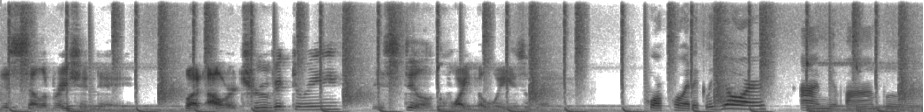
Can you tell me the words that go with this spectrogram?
this celebration day. But our true victory is still quite a ways away. For Poetically Yours, I'm Yvonne Boose.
